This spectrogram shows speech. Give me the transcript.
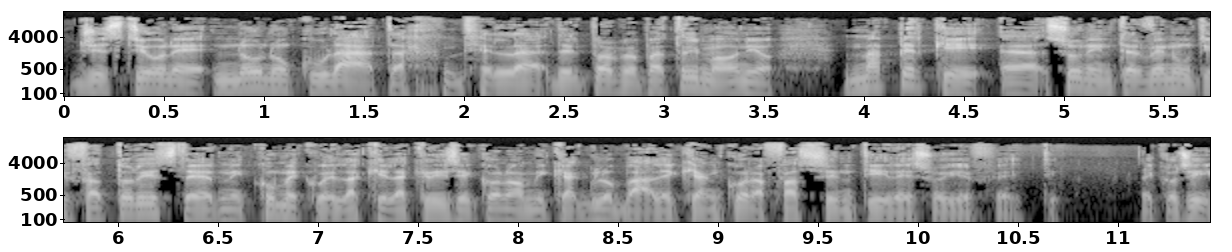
gestione non oculata del, del proprio patrimonio, ma perché eh, sono intervenuti fattori esterni come quella che è la crisi economica globale che ancora fa sentire i suoi effetti. È così?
